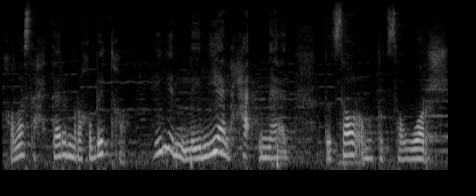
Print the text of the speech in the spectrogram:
خلاص أحترم رغبتها. هي اللي ليها الحق إنها تتصور أو ما تتصورش.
